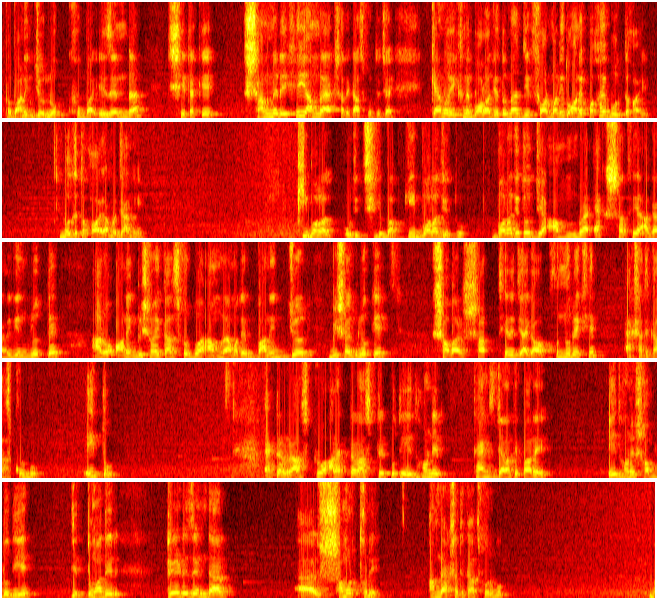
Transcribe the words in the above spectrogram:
বা বাণিজ্য লক্ষ্য বা এজেন্ডা সেটাকে সামনে রেখেই আমরা একসাথে কাজ করতে চাই। কেন? এখানে বলা যেত না যে ফর্মালি তো অনেক কথাই বলতে হয়। বলতে তো হয়, আমরা জানি। কি বলা উচিত ছিল বা কি বলা যেত? বলা যেত যে আমরা একসাথে আগামী দিনগুলোতে আরও অনেক বিষয়ে কাজ করব। আমরা আমাদের বাণিজ্য বিষয়গুলোকে সবার স্বার্থের জায়গা অক্ষুণ্ণ রেখে একসাথে কাজ করব। এই তো। একটা রাষ্ট্র আর একটা রাষ্ট্রের প্রতি এই ধরনের থ্যাঙ্কস জানাতে পারে, এই ধরনের শব্দ দিয়ে যে তোমাদের ট্রেড এজেন্ডার সমর্থনে আমরা একসাথে কাজ করব।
